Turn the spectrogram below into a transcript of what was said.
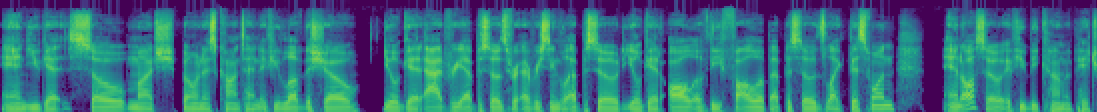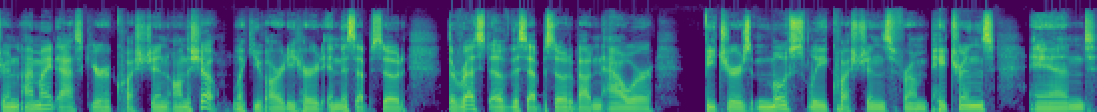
and you get so much bonus content. If you love the show, you'll get ad free episodes for every single episode. You'll get all of the follow up episodes like this one. And also, if you become a patron, I might ask your question on the show, like you've already heard in this episode. The rest of this episode, about an hour, features mostly questions from patrons and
